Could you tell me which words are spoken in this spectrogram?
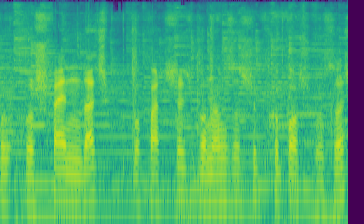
po, poszwendać, popatrzeć, bo nam za szybko poszło coś.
